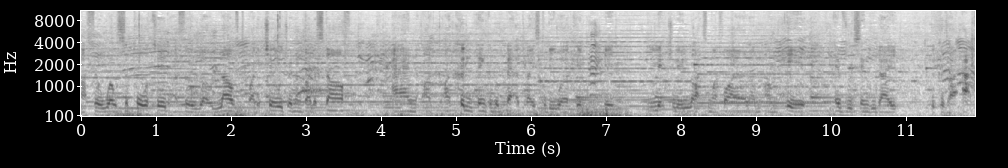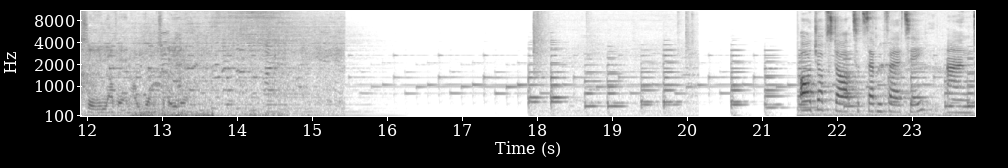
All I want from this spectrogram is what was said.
I feel well supported, I feel well loved by the children and by the staff and I, I couldn't think of a better place to be working. It literally lights my fire and I'm, I'm here every single day because I absolutely love it and I want to be here. Our job starts at 7.30 and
